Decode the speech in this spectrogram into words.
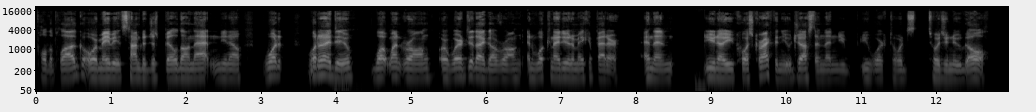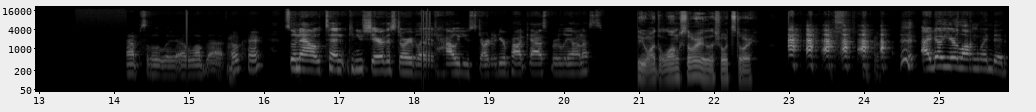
pull the plug, or maybe it's time to just build on that and you know what what did I do, what went wrong, or where did I go wrong, and what can I do to make it better, and then you know you course correct and you adjust and then you you work towards towards your new goal. Absolutely, I love that. Mm. Okay, so now ten, can you share the story of like how you started your podcast? Brutally honest. Do you want the long story or the short story? I know you're long winded.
